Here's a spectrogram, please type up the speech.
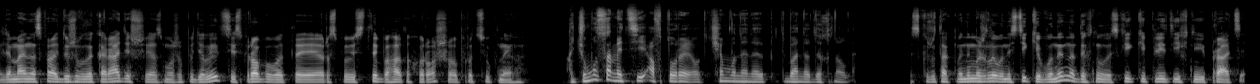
для мене насправді дуже велика радість, що я зможу поділитися і спробувати розповісти багато хорошого про цю книгу. А чому саме ці автори? От чим вони не- тебе надихнули? Скажу так, мене можливо не стільки вони надихнули, скільки плід їхньої праці.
